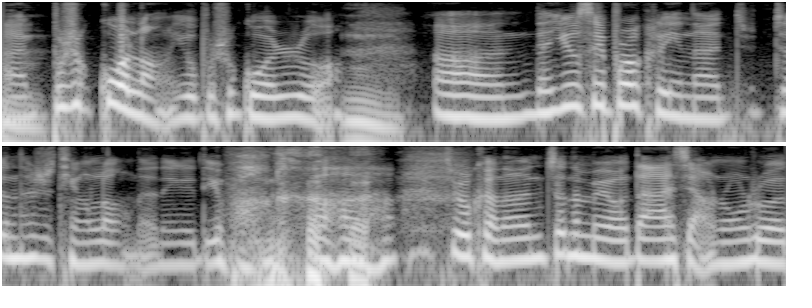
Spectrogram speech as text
哎、嗯不是过冷又不是过热。嗯嗯、那 U C Berkeley 呢，就真的是挺冷的那个地方，啊、就是可能真的没有大家想象中说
